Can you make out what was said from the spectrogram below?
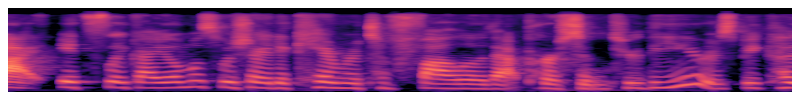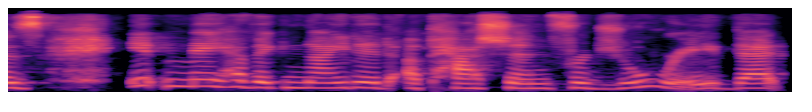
I, it's like I almost wish I had a camera to follow that person through the years because it may have ignited a passion for jewelry that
